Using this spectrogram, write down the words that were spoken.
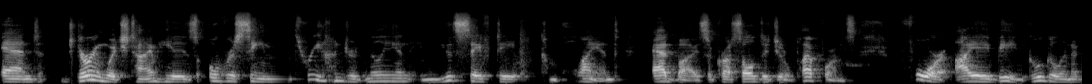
and during which time he has overseen 300 million in youth safety compliant ad buys across all digital platforms for IAB, Google, and a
